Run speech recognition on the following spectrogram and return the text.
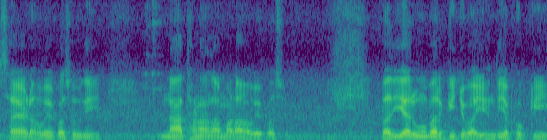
ਸਾਈਡ ਹੋਵੇ ਪਸ਼ੂ ਦੀ, ਨਾ ਥਣਾ ਦਾ ਮਾੜਾ ਹੋਵੇ ਪਸ਼ੂ। ਵਧੀਆ ਰੂਮ ਵਰਗੀ ਚਵਾਈ ਹੁੰਦੀ ਆ ਫੋਕੀ।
